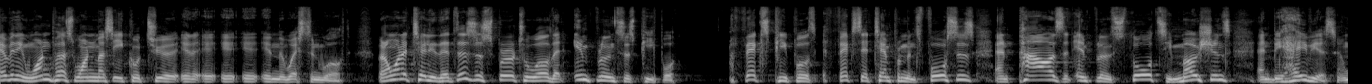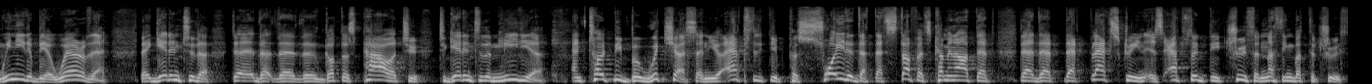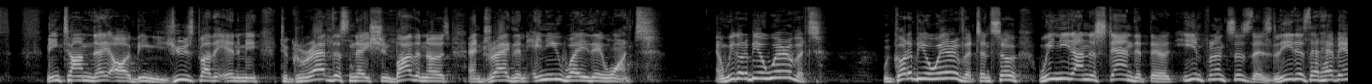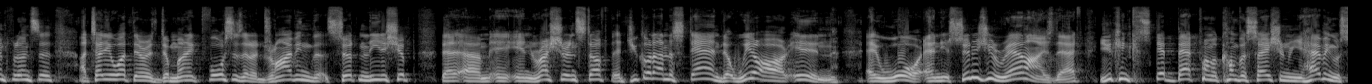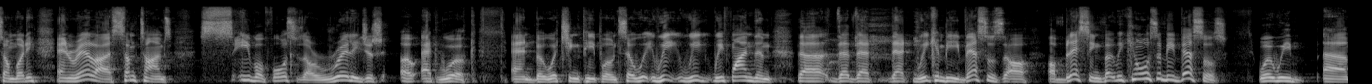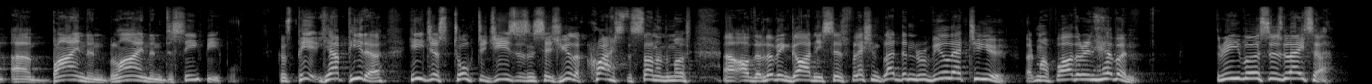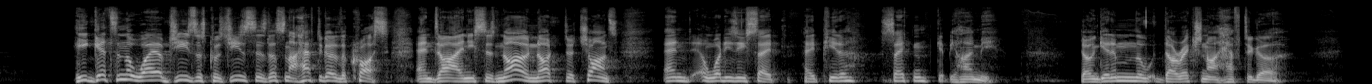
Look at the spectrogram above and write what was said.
everything one plus one must equal two in, in, in, the Western world. But I want to tell you that this is a spiritual world that influences people, affects people, affects their temperaments, forces and powers that influence thoughts, emotions, and behaviors. And we need to be aware of that. They get into the, the, the, the they've got this power to, to get into the media and totally bewitch us. And you're absolutely persuaded that that stuff that's coming out, that, that, that, that flat screen is absolutely truth and nothing but the truth. Meantime, they are being used by the enemy to grab this nation by the nose and drag them any way they want. And we've got to be aware of it. We've got to be aware of it. And so we need to understand that there are influences, there's leaders that have influences. I tell you what, there are demonic forces that are driving the, certain leadership that, um, in, Russia and stuff, that you've got to understand that we are in a war. And as soon as you realize that, you can step back from a conversation when you're having with somebody and realize sometimes evil forces are really just uh, at work and bewitching people. And so we, we, we, we find them that, that, that we can be vessels of, of blessing, but we can also be vessels where we uh, uh, bind and blind and deceive people. Because yeah, Peter, he just talked to Jesus and says, "You're the Christ, the Son of the most uh, of the living God." And he says, "Flesh and blood didn't reveal that to you, but my Father in heaven." Three verses later, He gets in the way of Jesus because Jesus says, Listen, I have to go to the cross and die. And he says, No, not a chance. And, and what does he say? Hey, Peter, Satan, get behind me. Don't get him in the direction I have to go.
